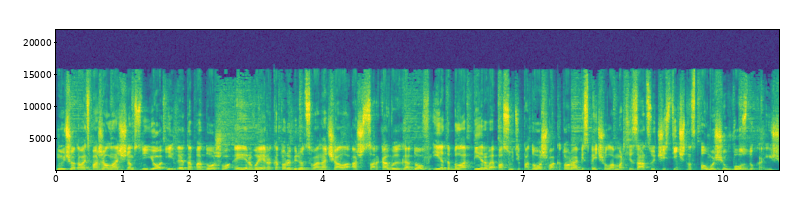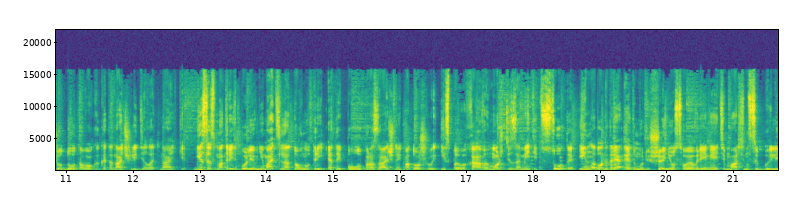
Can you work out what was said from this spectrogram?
Ну и что, давайте, пожалуй, начнем с нее. И это подошва Airwear, которая берет свое начало аж с 40-х годов. И это была первая, по сути, сути подошва, которая обеспечивала амортизацию частично с помощью воздуха, еще до того, как это начали делать Nike. Если смотреть более внимательно, то внутри этой полупрозрачной подошвы из ПВХ вы можете заметить соты. Именно благодаря этому решению в свое время эти мартинсы были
